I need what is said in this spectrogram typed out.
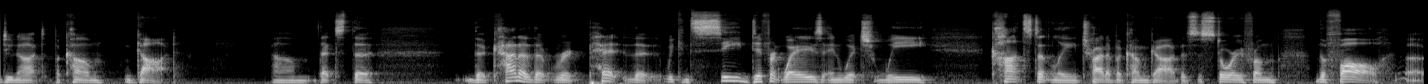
do not become God. Um, that's the the kind of the repet we can see different ways in which we constantly try to become God. That's a story from the fall uh,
